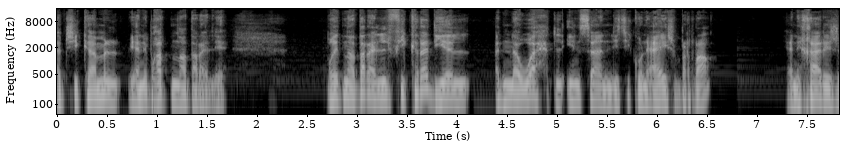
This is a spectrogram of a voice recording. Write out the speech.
الشيء كامل يعني بغض النظر عليه. بغيت نهضر على الفكرة ديال أن واحد الإنسان اللي تيكون عايش برا يعني خارج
